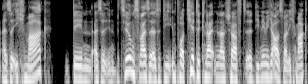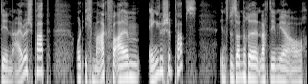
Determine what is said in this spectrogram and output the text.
Also ich mag den, also in, beziehungsweise also die importierte Kneipenlandschaft, äh, die nehme ich aus, weil ich mag den Irish Pub und ich mag vor allem englische Pubs. Insbesondere nachdem mir auch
